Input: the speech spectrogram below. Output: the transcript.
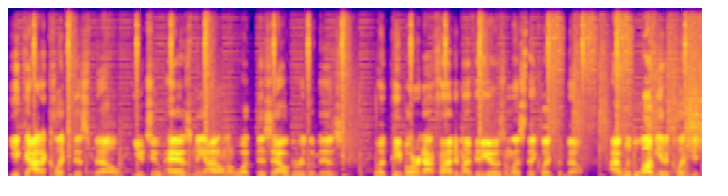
you gotta click this bell. YouTube has me. I don't know what this algorithm is, but people are not finding my videos unless they click the bell. I would love you to click it.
